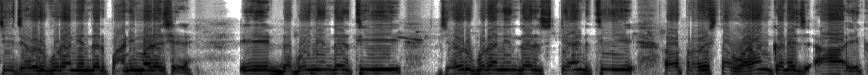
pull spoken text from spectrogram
જે ઝવેરપુરાની અંદર પાણી મળે છે, એ ડભોઈની અંદરથી ઝવેરપુરાની અંદર સ્ટેન્ડથી પ્રવેશતા વળાંક કણે જ આ એક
